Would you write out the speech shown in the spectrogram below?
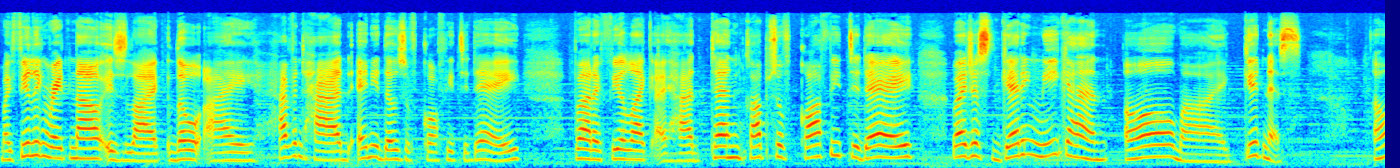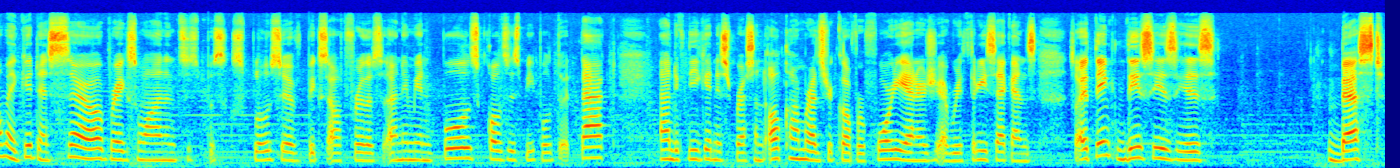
my feeling right now is like though I haven't had any dose of coffee today, but I feel like I had 10 cups of coffee today by just getting Negan. Oh my goodness. Oh my goodness, so breaks one and explosive, picks out further enemy and pulls, causes people to attack. And if Negan is present, all comrades recover 40 energy every 3 seconds. So I think this is his best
